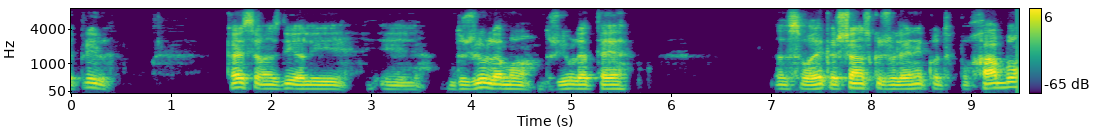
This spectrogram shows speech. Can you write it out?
april. Kaj se vam zdi, ali doživljamo, doživljate svoje krščansko življenje kot pohabo,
